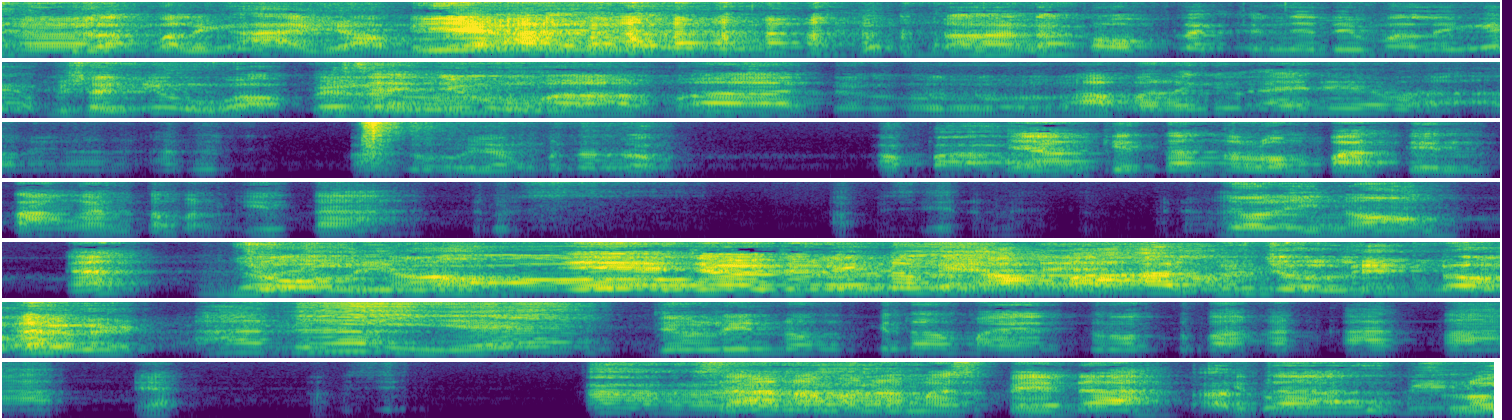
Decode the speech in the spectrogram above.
bilang maling ayam. Iya. kalau ada komplek yang jadi malingnya bisa nyuap ya. Bisa nyuap aduh. Apa lagi eh, ini apa aduh aduh yang bener dong. Apa? Yang kita ngelompatin tangan teman kita terus apa sih namanya? Jolinong. Hah? Jolinong Iya, Jo- Jolinong ya? apaan tuh Jolinong ada. Iya. Jolinong kita main tebak-tebakan kata. Ya apa sih? Ah, saya nama-nama sepeda. Aduh, kita lo,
